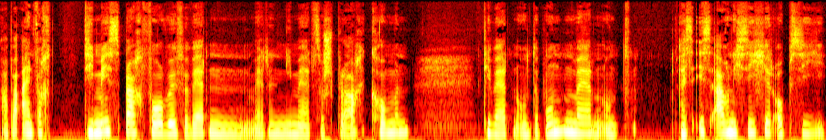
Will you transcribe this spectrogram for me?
Aber einfach die Missbrauchvorwürfe werden, werden nie mehr zur Sprache kommen. Die werden unterbunden werden und es ist auch nicht sicher, ob sie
